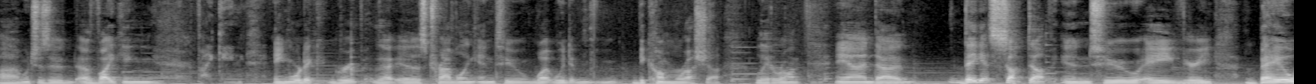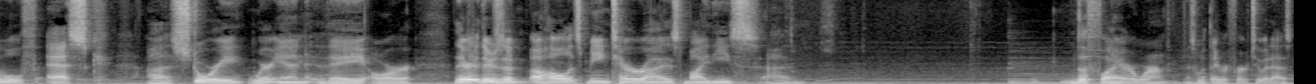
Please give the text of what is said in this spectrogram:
uh, which is a, a Viking a Nordic group that is traveling into what would become Russia later on. And uh, they get sucked up into a very Beowulf esque uh, story wherein they are. There, there's a, a hall that's being terrorized by these uh, the fireworm is what they refer to it as.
